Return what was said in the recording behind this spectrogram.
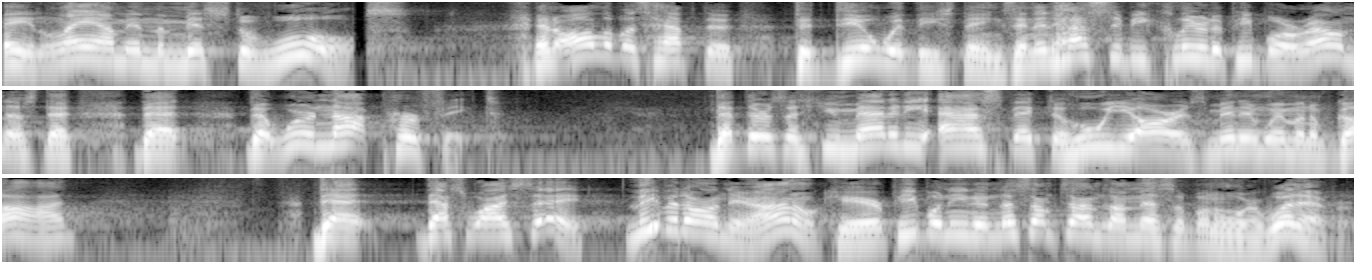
a lamb in the midst of wolves. And all of us have to, to deal with these things. And it has to be clear to people around us that, that, that we're not perfect. That there's a humanity aspect to who we are as men and women of God. That that's why I say, leave it on there. I don't care. People need to know. sometimes I mess up on a word, whatever.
